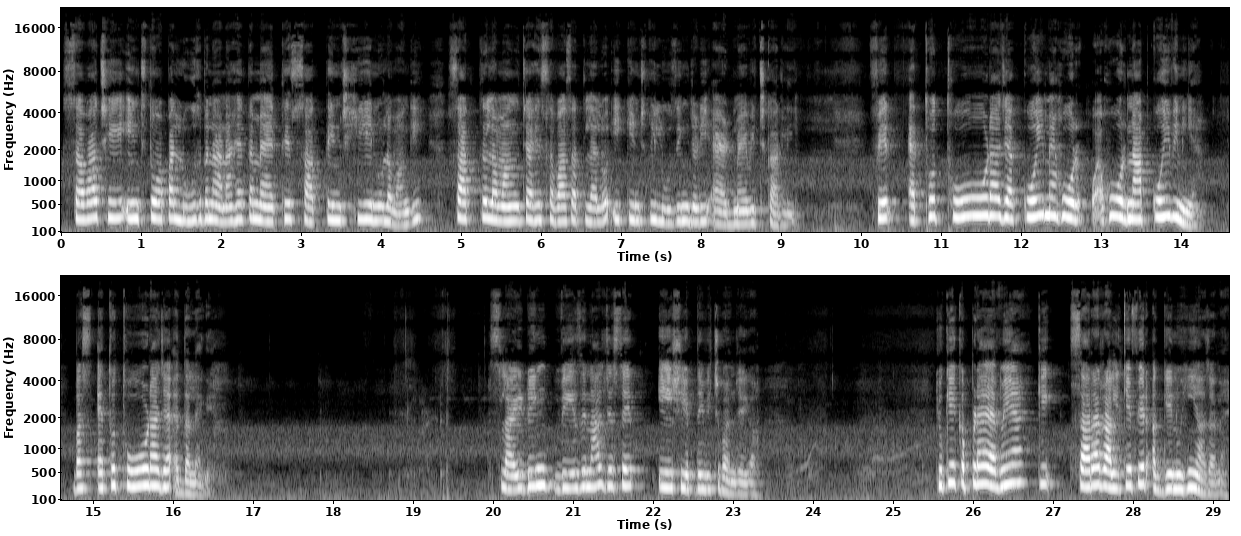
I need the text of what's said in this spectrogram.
ਸਵਾ 6 ਇੰਚ ਤੋਂ ਆਪਾਂ ਲੂਜ਼ ਬਣਾਉਣਾ ਹੈ ਤਾਂ ਮੈਂ ਇੱਥੇ 7 ਇੰਚ ਹੀ ਇਹਨੂੰ ਲਵਾਂਗੀ। 7 ਲਵਾਂ ਚਾਹੇ ਸਵਾ 7 ਲੈ ਲਓ 1 ਇੰਚ ਦੀ ਲੂਜ਼ਿੰਗ ਜਿਹੜੀ ਐਡ ਮੈਂ ਵਿੱਚ ਕਰ ਲਈ। ਫਿਰ ਇੱਥੋਂ ਥੋੜਾ ਜਿਹਾ ਕੋਈ ਮੈਂ ਹੋਰ ਹੋਰ ਨਾਪ ਕੋਈ ਵੀ ਨਹੀਂ ਹੈ। ਬਸ ਇੱਥੋਂ ਥੋੜਾ ਜਿਹਾ ਇਦਾਂ ਲੈ ਗਏ। ਸਲਾਈਡਿੰਗ ਵੇਜ਼ ਦੇ ਨਾਲ ਜਿਵੇਂ ਏ ਸ਼ੇਪ ਦੇ ਵਿੱਚ ਬਣ ਜਾਏਗਾ। ਕਿਉਂਕਿ ਇਹ ਕੱਪੜਾ ਐਵੇਂ ਹੈ ਕਿ ਸਾਰਾ ਰਲ ਕੇ ਫਿਰ ਅੱਗੇ ਨੂੰ ਹੀ ਆ ਜਾਣਾ ਹੈ।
